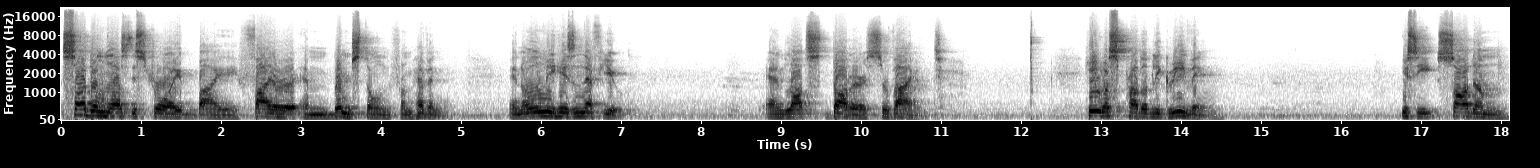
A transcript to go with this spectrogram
Sodom was destroyed by fire and brimstone from heaven, and only his nephew and Lot's daughter survived. He was probably grieving. You see, Sodom,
